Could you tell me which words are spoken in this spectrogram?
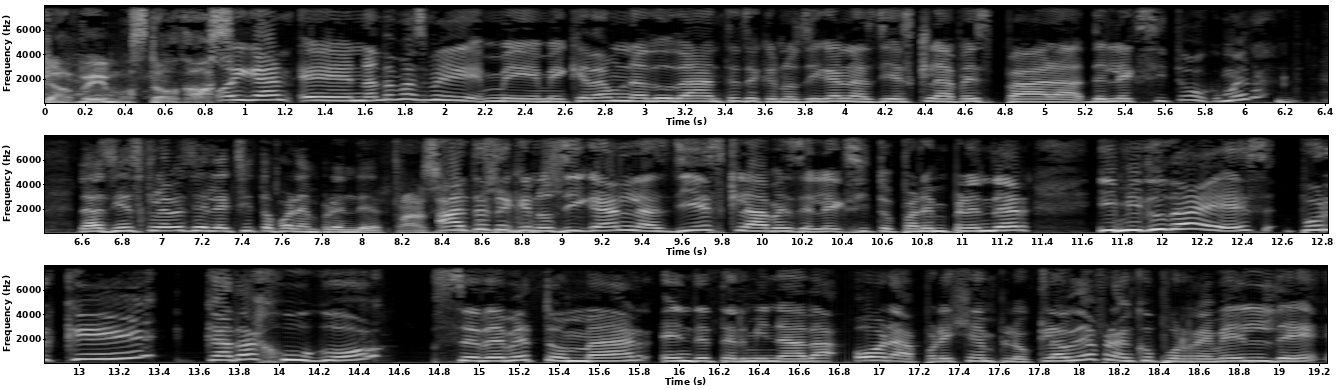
cabemos todos. Oigan, eh, nada más me, me, me queda una duda antes de que nos digan las 10 claves para del éxito. ¿o ¿Cómo era? Las 10 claves del éxito para emprender. Así le antes de que nos digan las 10 claves del éxito para emprender. Y mi duda es, ¿por qué cada jugo se debe tomar en determinada hora? Por ejemplo, Claudia Franco, por rebelde,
